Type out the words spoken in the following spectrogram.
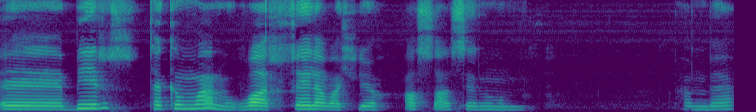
ee, bir takım var mı? Var. F ile başlıyor. Asla sevmem onu. Pembe,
